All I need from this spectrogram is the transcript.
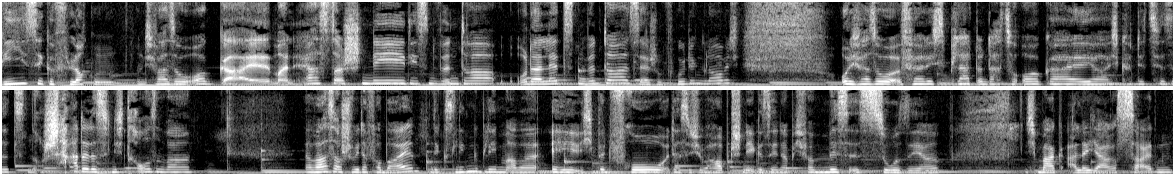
riesige Flocken. Und ich war so, oh geil, mein erster Schnee diesen Winter oder letzten Winter. Ist ja schon Frühling, glaube ich. Und ich war so völlig platt und dachte so, oh geil, ja, ich könnte jetzt hier sitzen. Oh, schade, dass ich nicht draußen war. Da war es auch schon wieder vorbei, nichts liegen geblieben, aber ey, ich bin froh, dass ich überhaupt Schnee gesehen habe. Ich vermisse es so sehr. Ich mag alle Jahreszeiten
